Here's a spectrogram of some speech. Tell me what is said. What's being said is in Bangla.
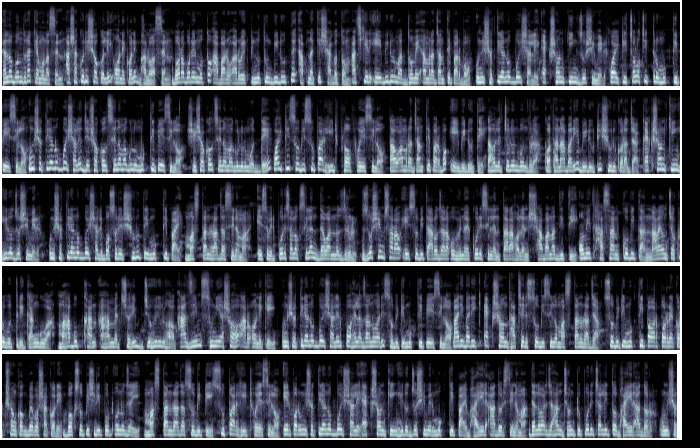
হ্যালো বন্ধুরা, কেমন আছেন? আশা করি সকলেই অনেক অনেক ভালো আছেন। বরাবরের মতো আবারও আরও একটি নতুন ভিডিওতে আপনাকে স্বাগতম। আজকের এই ভিডিওর মাধ্যমে আমরা জানতে পারব, উনিশশো সালে অ্যাকশন কিং জসিমের কয়টি চলচ্চিত্র মুক্তি পেয়েছিল? উনিশশো তিরানব্বই সালে যে সকল সিনেমাগুলো মুক্তি পেয়েছিল সেই সকল সিনেমাগুলোর মধ্যে কয়টি ছবি সুপার হিট ফ্লপ হয়েছিল, তাও আমরা জানতে পারব এই ভিডিওতে। তাহলে চলুন বন্ধুরা, কথা না বাড়িয়ে ভিডিওটি শুরু করা যাক। অ্যাকশন কিং হিরো জসিমের উনিশশো সালে বছরের শুরুতেই মুক্তি পায় মাস্তান রাজা সিনেমা। এই ছবির পরিচালক ছিলেন দেওয়ান নজরুল। জসিম ছাড়াও এই ছবিতে আরও যারা অভিনয় করেছিলেন, তারা হলেন শাবানা দিতি, অমিত হাসান, কবিতা, নারায়ণ চক্রবর্তী, গাঙ্গুয়া, মাহবুব খান, আহমেদ শরীফ, জহিরুল হক, আজিম, সুনিয়া সহ আর অনেকেই। উনিশশো তিরানব্বই সালের পহেলা জানুয়ারি ছবিটি মুক্তি পেয়েছিল। পারিবারিক অ্যাকশন ধাঁচের ছবি ছিল মাস্তান রাজা। ছবিটি মুক্তি পাওয়ার পর রেকর্ড সংখ্যক ব্যবসা করে। বক্স অফিস রিপোর্ট অনুযায়ী মাস্তান রাজা ছবিটি সুপার হিট হয়েছিল এরপর উনিশশো তিরানব্বই সালে অ্যাকশন কিং হিরো জসিমের মুক্তি পায় ভাইয়ের আদর সিনেমা। দেলোয়ার জাহান ঝন্টু পরিচালিত ভাইয়ের আদর উনিশশো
